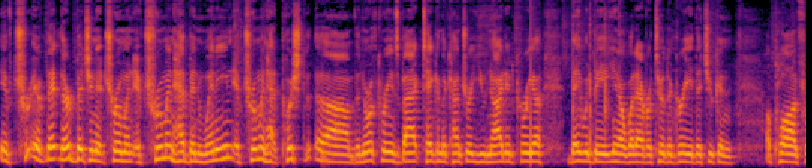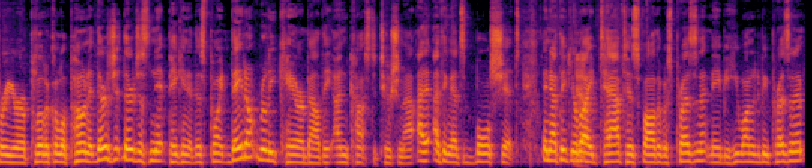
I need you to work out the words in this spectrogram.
If Tr- if they, they're bitching at Truman, if Truman had been winning, if Truman had pushed um, the North Koreans back, taken the country, united Korea, they would be you know whatever to a degree that you can applaud for your political opponent. They're ju- they're just nitpicking at this point. They don't really care about the unconstitutional. I, I think that's bullshit. And I think you're Yeah. right. Taft, his father was president. Maybe he wanted to be president.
